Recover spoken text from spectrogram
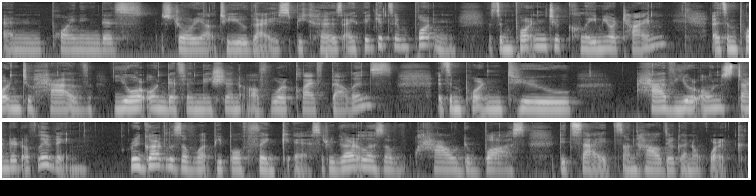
and pointing this story out to you guys because I think it's important. It's important to claim your time. It's important to have your own definition of work life balance. It's important to have your own standard of living, regardless of what people think is, regardless of how the boss decides on how they're going to work.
